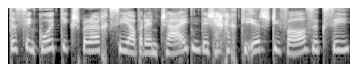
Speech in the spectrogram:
Das sind gute Gespräche gewesen, aber entscheidend ist eigentlich die erste Phase gewesen,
